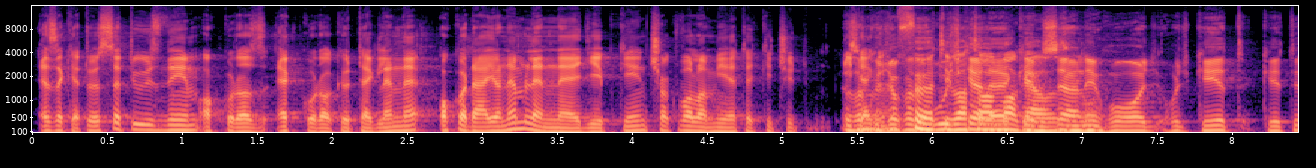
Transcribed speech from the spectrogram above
ezeket összetűzném, akkor az ekkora köteg lenne. Akadálya nem lenne egyébként, csak valamiért egy kicsit Ez akkor gyakorlatilag úgy kell elképzelni, hogy, hogy két, két,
